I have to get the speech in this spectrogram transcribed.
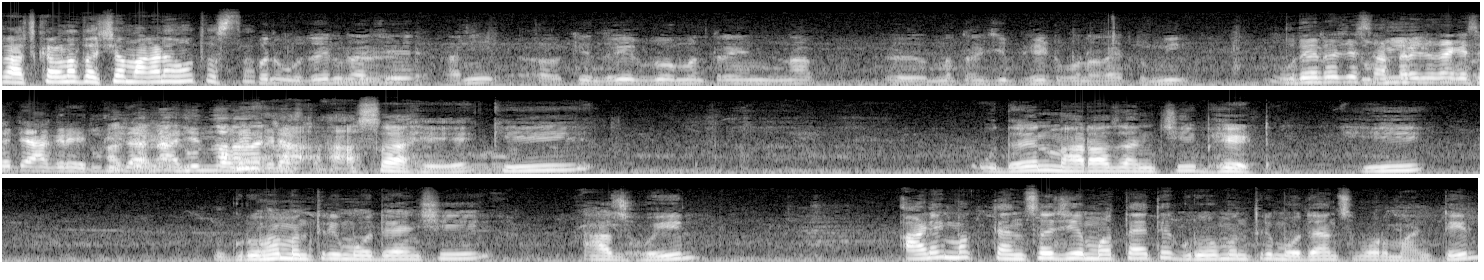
राजकारणात अशा मागण्या होत असतात. पण उदयनराजे आणि केंद्रीय गृहमंत्र्यांना मंत्र्यांची भेट होणार आहे. तुम्ही उदयनराजे साताऱ्याच्या जागेसाठी आग्रह आहेत. अजित पवारांकडे. असं आहे की उदयन महाराजांची भेट ही गृहमंत्री मोदयांशी आज होईल आणि मग त्यांचं जे मत आहे ते गृहमंत्री मोदयांसमोर मांडतील.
